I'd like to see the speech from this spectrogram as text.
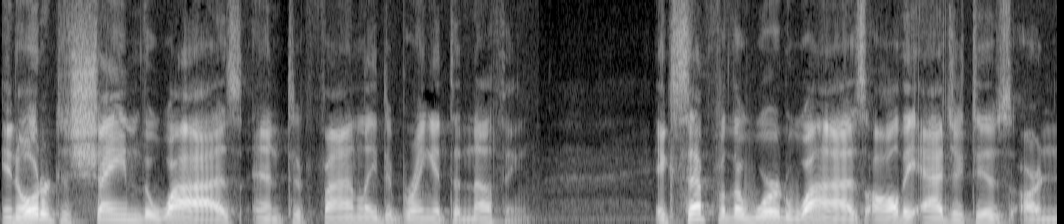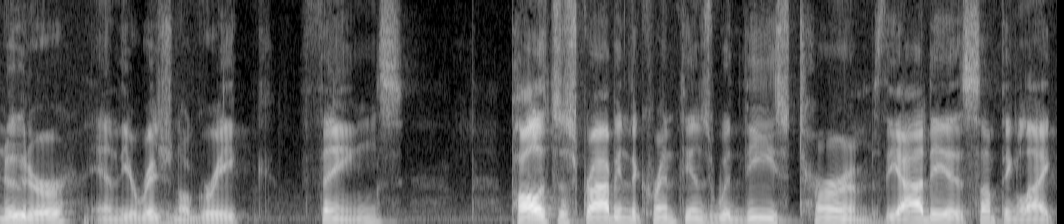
In order to shame the wise and to finally to bring it to nothing. Except for the word wise, all the adjectives are neuter in the original Greek, things. Paul is describing the Corinthians with these terms. The idea is something like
